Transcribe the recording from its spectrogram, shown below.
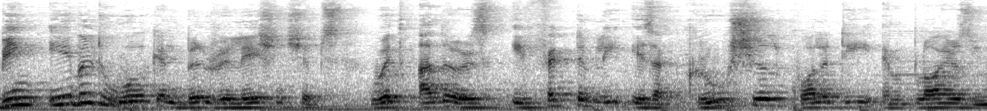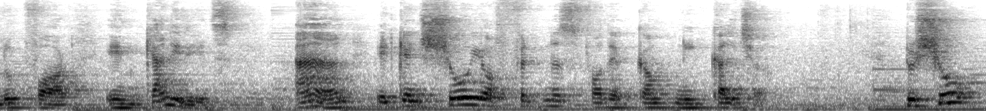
Being able to work and build relationships with others effectively is a crucial quality employers look for in candidates and it can show your fitness for their company culture. To show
